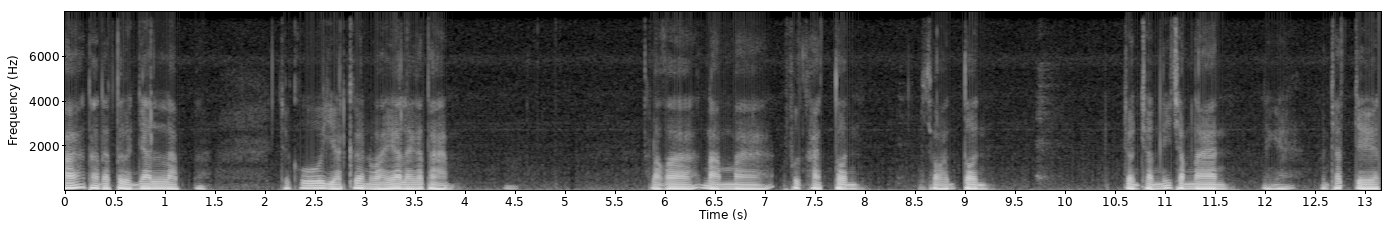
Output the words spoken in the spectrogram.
พะตั้งแต่ตื่นยันหลับ จะคู่เหยียดเคลื่อนไหวอะไรก็ตาม เราก็นำมาฝึกหัดตน สอนตน จนชำนิชำนาญอย่างเงี้ยมันชัดเจน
